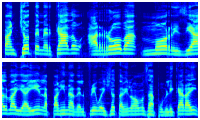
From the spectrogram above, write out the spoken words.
Panchote Mercado, arroba Morris de Alba y ahí en la página del Freeway Show también lo vamos a publicar ahí.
